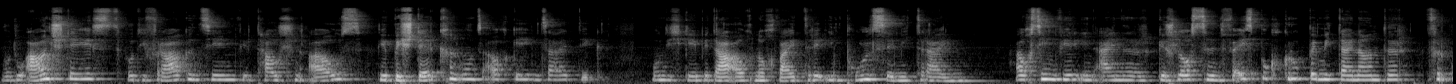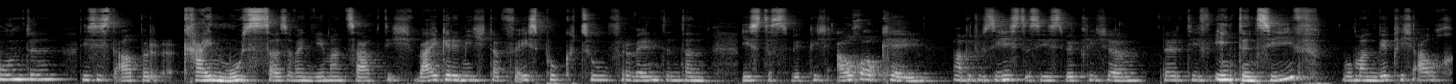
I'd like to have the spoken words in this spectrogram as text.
wo du anstehst, wo die Fragen sind, wir tauschen aus, wir bestärken uns auch gegenseitig. Und ich gebe da auch noch weitere Impulse mit rein. Auch sind wir in einer geschlossenen Facebook-Gruppe miteinander verbunden. Dies ist aber kein Muss. Also wenn jemand sagt, ich weigere mich, da Facebook zu verwenden, dann ist das wirklich auch okay. Aber du siehst, es ist wirklich ähm, relativ intensiv, wo man wirklich auch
